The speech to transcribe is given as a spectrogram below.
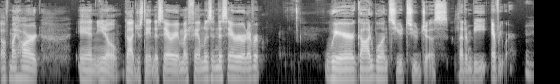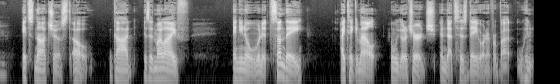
of my heart, and you know, God, you stay in this area. My family's in this area, or whatever. Where God wants you to just let Him be everywhere. Mm-hmm. It's not just oh, God is in my life, and you know, when it's Sunday, I take Him out and we go to church, and that's His day or whatever. But when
